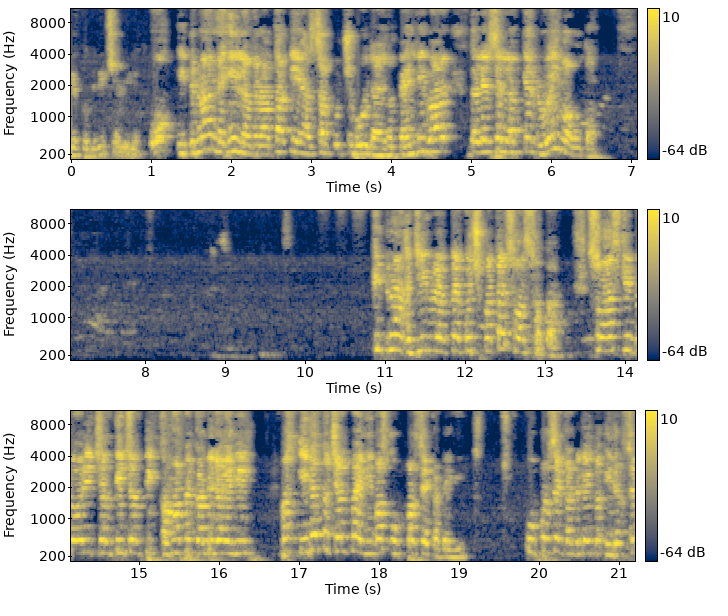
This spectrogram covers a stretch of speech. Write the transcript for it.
ये खुद भी चली गई। वो इतना नहीं लग रहा था कि ऐसा कुछ हो जाएगा। पहली बार गले से लग के रोई बहुत था कितना अजीब लगता है, कुछ पता श्वास का श्वास की डोरी चलती चलती कहाँ पे कट जाएगी? बस इधर तो चल पाएगी, बस ऊपर से कटेगी। ऊपर से कट गई तो इधर से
